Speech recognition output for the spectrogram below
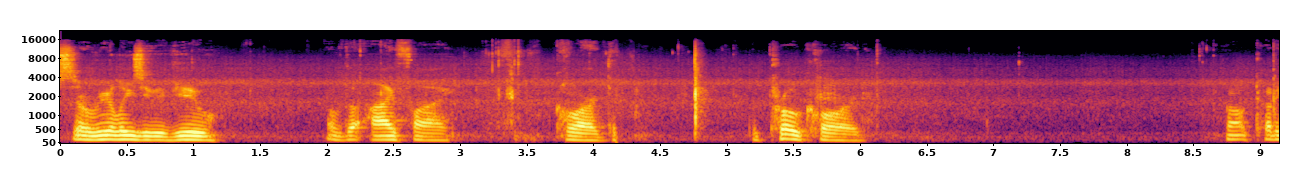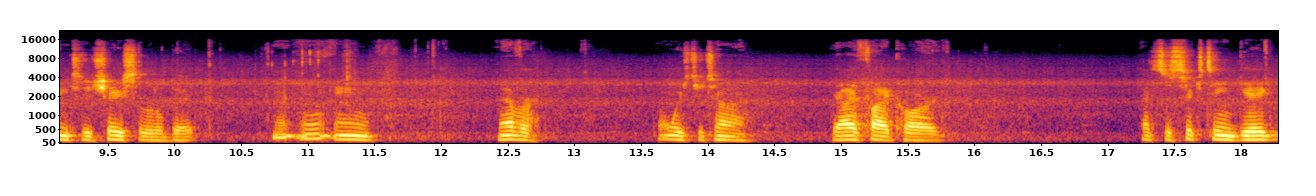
This is a real easy review of the Eye-Fi card, the, the Pro card. Well, cutting to the chase a little bit. Mm -mm -mm. Never. Don't waste your time. The Eye-Fi card. That's the 16 gig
